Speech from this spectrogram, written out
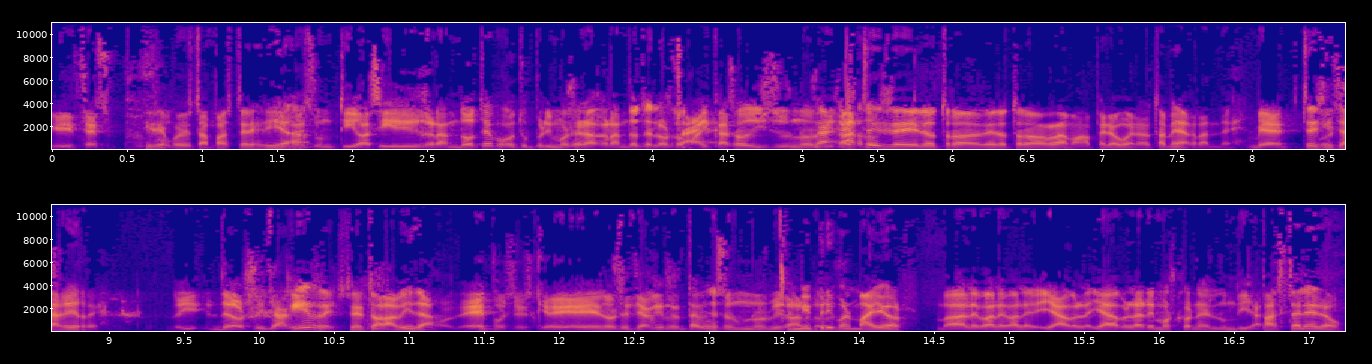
Y dices, Y dices, pues esta pastelería... es un tío así grandote, porque tu primo será grandote, los Domaicas sois unos O sea, este es del otro, del otro rama, pero bueno, también es grande. Bien, Este es pues- Izaguirre, De los Izaguirres. de toda la vida. Joder, pues es que los Izaguirre también son unos bigardos. Mi primo el mayor, Vale, vale, vale. Ya, ya hablaremos con él un día. pastelero.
